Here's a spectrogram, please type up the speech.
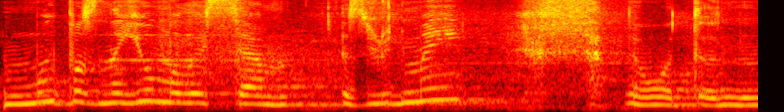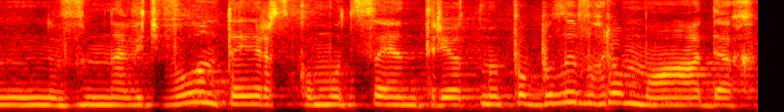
Ми познайомилися з людьми, от навіть в волонтерському центрі. От ми побули в громадах,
